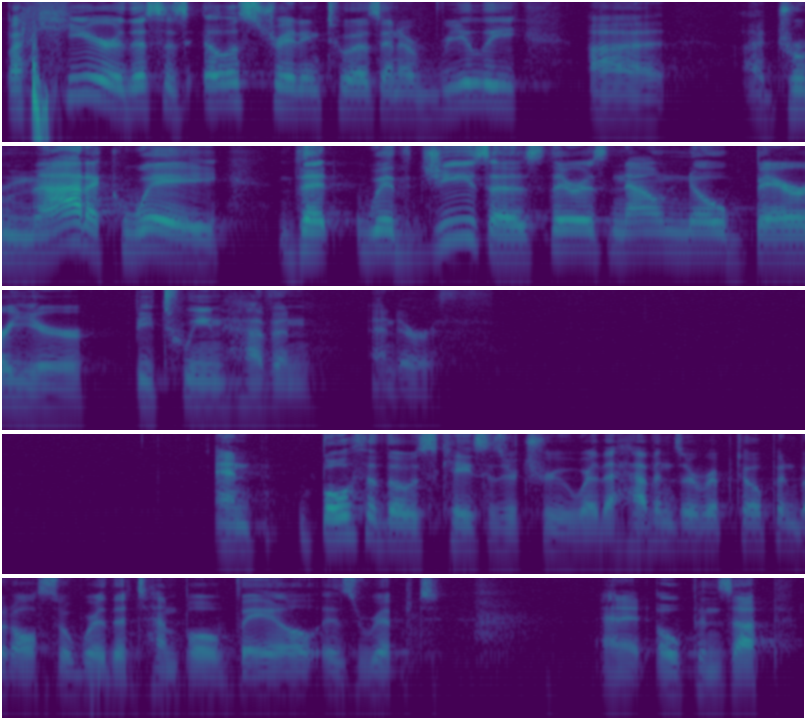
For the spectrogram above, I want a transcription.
But here, this is illustrating to us in a really uh, a dramatic way that with Jesus, there is now no barrier between heaven and earth. And both of those cases are true, where the heavens are ripped open, but also where the temple veil is ripped and it opens up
